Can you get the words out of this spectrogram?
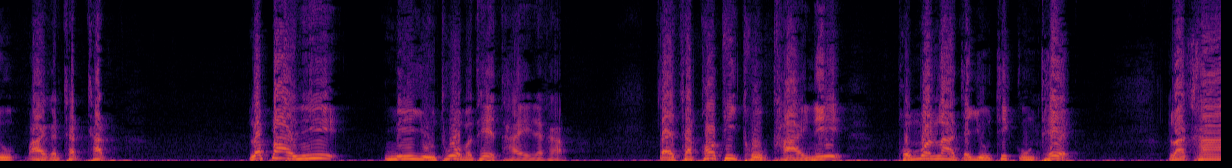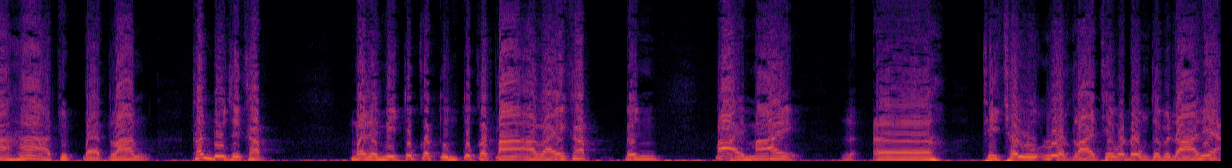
ดูป้ายกันชัดๆ และป้ายนี้มีอยู่ทั่วประเทศไทยนะครับ แต่เฉพาะที่ถูกถ่ายนี้ ผมว่าน่าจะอยู่ที่กรุงเทพ ราคา 5.8 ล้าน ท่านดูสิครับ ไม่ได้มีตุ๊กตุนตุ๊กตาอะไรครับ เป็นป้ายไม้ที่ฉลุลวดลายเทวดงเทวดาเนี่ย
